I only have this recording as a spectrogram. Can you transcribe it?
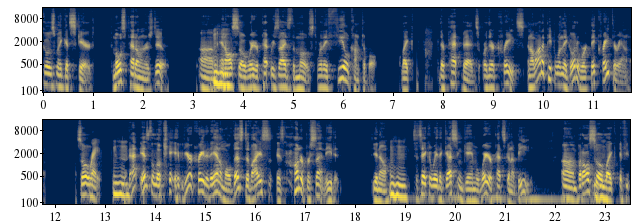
goes when it gets scared. Most pet owners do. Um, mm-hmm. And also where your pet resides the most, where they feel comfortable, like their pet beds or their crates. And a lot of people, when they go to work, they crate their animal. So right. Mm-hmm. that is the location. If you're a crated animal, this device is 100% needed you know, mm-hmm. to take away the guessing game of where your pet's going to be. Um, but also, mm-hmm. like, if you,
